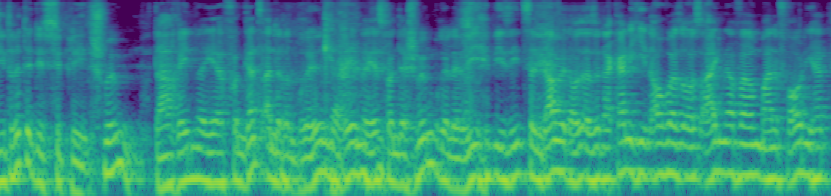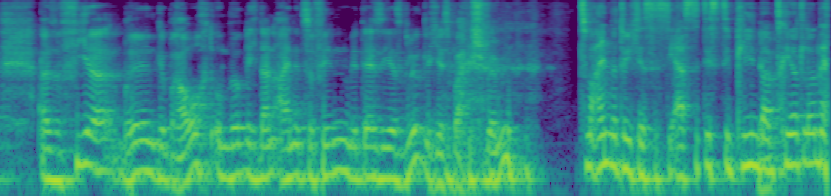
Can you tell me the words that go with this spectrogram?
die dritte Disziplin, Schwimmen. Da reden wir ja von ganz anderen Brillen. Da reden wir jetzt von der Schwimmbrille. Wie, wie sieht es denn damit aus? Also da kann ich Ihnen auch was aus eigener Erfahrung. Meine Frau, die hat also vier Brillen gebraucht, um wirklich dann eine zu finden, mit der sie jetzt glücklich ist beim Schwimmen. Zum einen natürlich ist es die erste Disziplin ja. beim Triathlon. Ja.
